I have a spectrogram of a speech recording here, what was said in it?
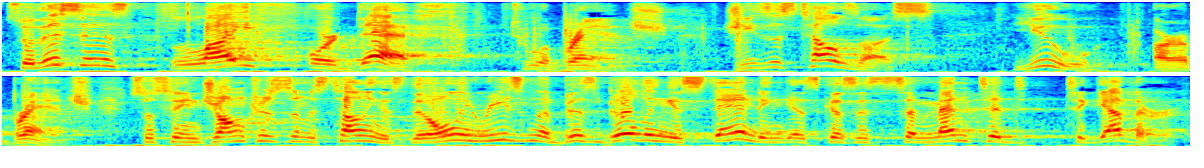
So, this is life or death to a branch. Jesus tells us you are a branch. So St. John Chrysostom is telling us the only reason that this building is standing is because it's cemented together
